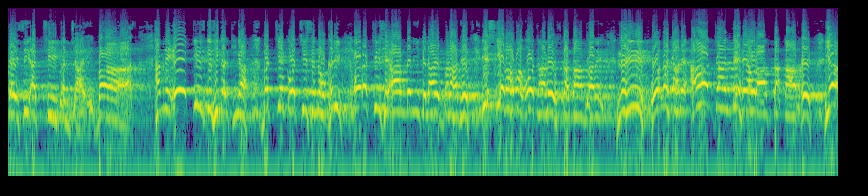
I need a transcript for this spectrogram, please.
کیسی اچھی بن جائے۔ بس۔ ہم نے ایک چیز کی فکر کیا بچے کو اچھی سے نوکری اور اچھی سے آمدنی کے لائق بنا دے۔ اس کے علاوہ وہ جانے اس کا کام جانے۔ نہیں، وہ نہ جانے، آپ جانتے ہیں اور آپ کا کام ہے۔ یا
